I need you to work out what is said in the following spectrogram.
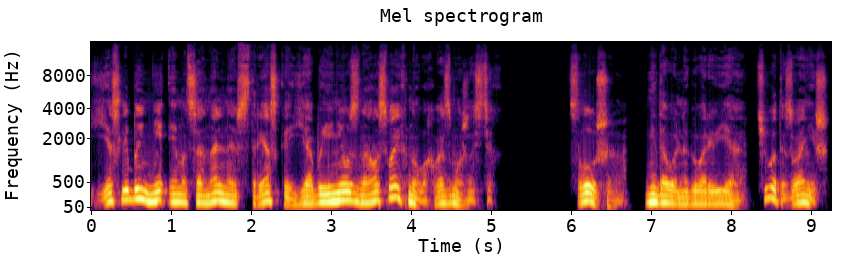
Если бы не эмоциональная встряска, я бы и не узнал о своих новых возможностях. «Слушаю», — недовольно говорю я, — «чего ты звонишь?»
